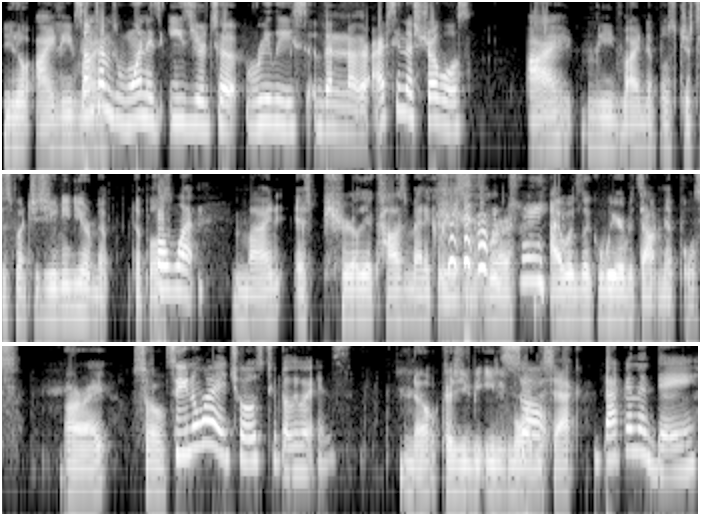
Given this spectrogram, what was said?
You know, I need. Sometimes one is easier to release than another. I've seen the struggles. I need my nipples just as much as you need your mi- For what? Mine is purely a cosmetic reason where okay. I would look weird without nipples. All right. So So you know why I chose two belly buttons? no, because you'd be eating more in the So- sack. Back in the day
